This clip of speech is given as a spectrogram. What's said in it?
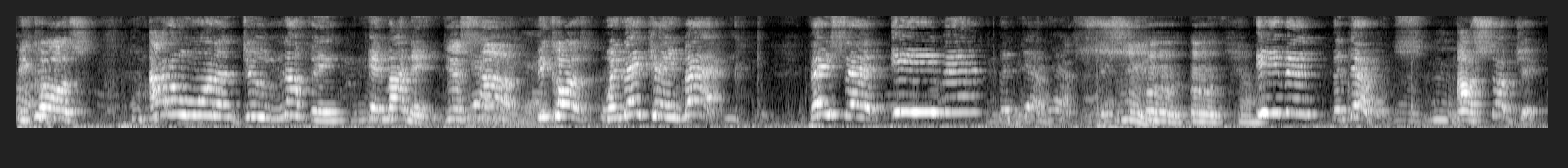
Because I don't want to do nothing in my name. Yes, sir. Because when they came back, they said, even the devils, Mhm, mhm. even the devils are subject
